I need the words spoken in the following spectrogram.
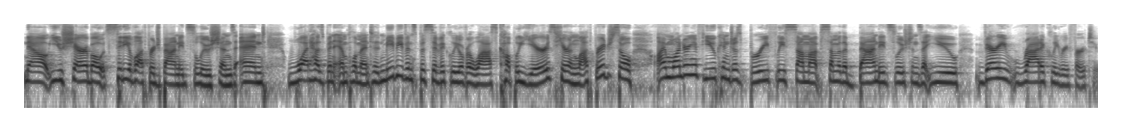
Now you share about City of Lethbridge Band Aid Solutions and what has been implemented, maybe even specifically over the last couple years here in Lethbridge. So I'm wondering if you can just briefly sum up some of the Band Aid solutions that you very radically refer to.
